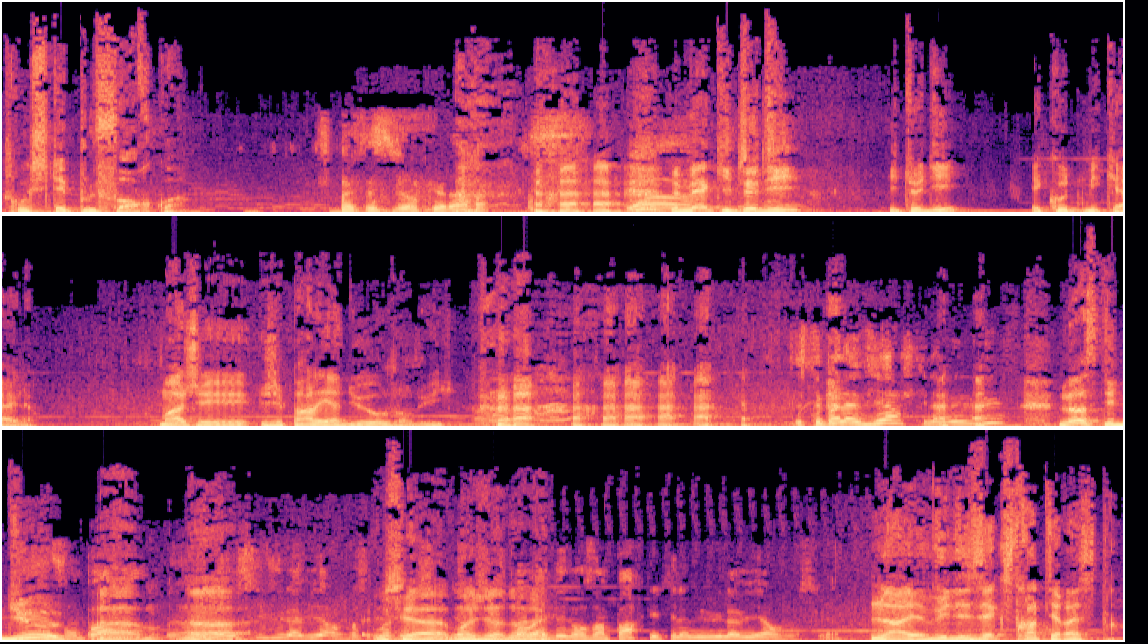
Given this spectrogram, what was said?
Je trouve que c'était plus fort, quoi. c'est sûr que là. là, Le mec, il te dit, il te dit, écoute, Michael, moi, j'ai, j'ai parlé à Dieu aujourd'hui. C'était pas la Vierge qu'il avait vue Non, c'était Dieu. Ah, Euh, Il a aussi vu la Vierge. Parce que moi, J'ai- adoré. baladait dans un parc et qu'il avait vu la Vierge aussi. là, il a vu des extraterrestres.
